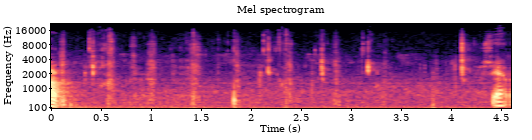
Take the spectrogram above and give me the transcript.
อบแซ่บ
